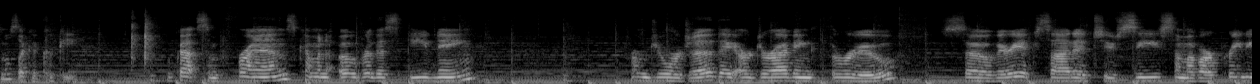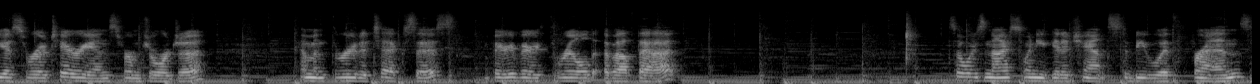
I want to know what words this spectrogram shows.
Smells like a cookie. We've got some friends coming over this evening from Georgia. They are driving through. So very excited to see some of our previous Rotarians from Georgia coming through to Texas. Very, very thrilled about that. It's always nice when you get a chance to be with friends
